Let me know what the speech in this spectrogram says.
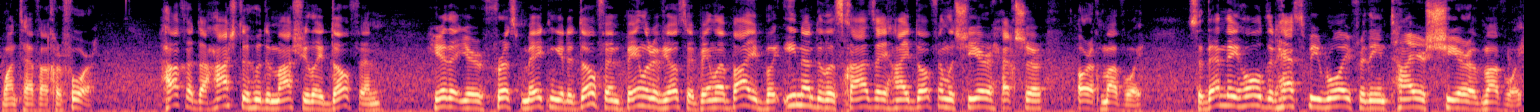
one tefach or four. Hacha dahashtahu demashri le dofen. Here that you're first making it a dofen, bein Rav Yosef, bein Labai, but inan de l'schaze hai dofen l'shir hechsher orach mavoy. So then they hold it has to be roy for the entire shear of mavoy.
